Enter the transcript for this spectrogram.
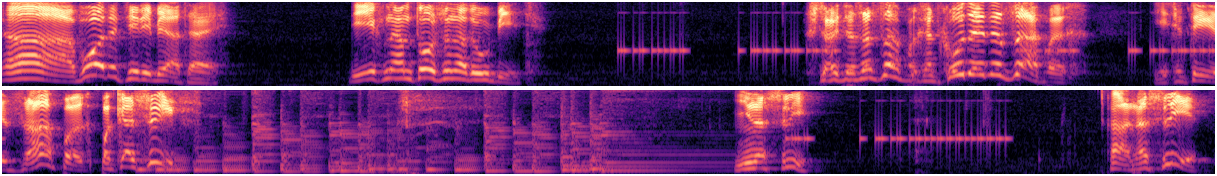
А, вот эти ребята. Их нам тоже надо убить. Что это за запах? Откуда этот запах? Если ты запах, покажись! Не нашли. А, нашли.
